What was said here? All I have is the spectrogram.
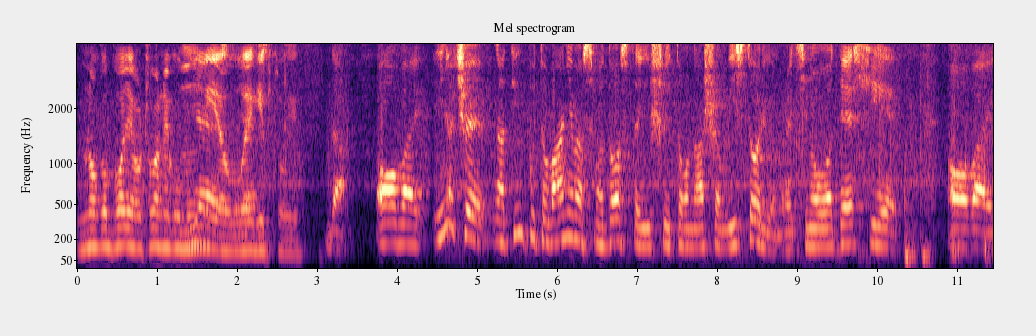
mnogo bolje očuvan nego mumije u jeste. Egiptu. Da. Ovaj, inače, na tim putovanjima smo dosta išli tom našom istorijom. Recimo u Odesi je ovaj, e,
